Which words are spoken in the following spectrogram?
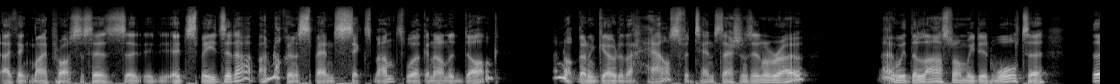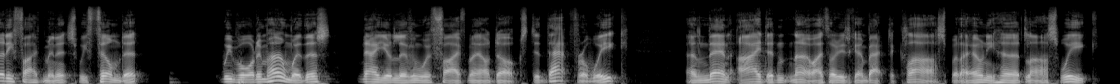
I think my process is uh, it, it speeds it up. I'm not going to spend six months working on a dog. I'm not going to go to the house for 10 sessions in a row. No, with the last one we did, Walter, 35 minutes, we filmed it. We brought him home with us. Now you're living with five male dogs. Did that for a week. And then I didn't know. I thought he was going back to class, but I only heard last week.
